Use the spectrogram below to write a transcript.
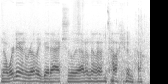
No, we're doing really good actually. I don't know what I'm talking about.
